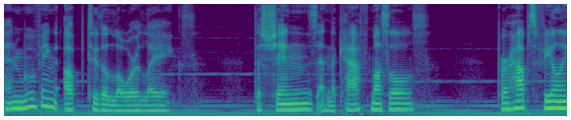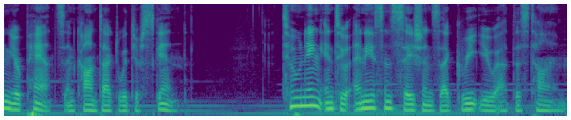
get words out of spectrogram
and moving up to the lower legs, the shins and the calf muscles, perhaps feeling your pants in contact with your skin, tuning into any sensations that greet you at this time.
